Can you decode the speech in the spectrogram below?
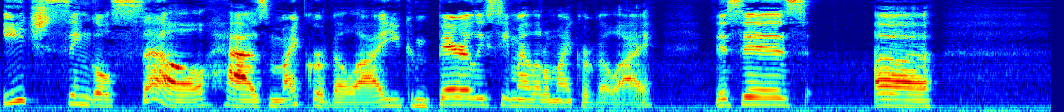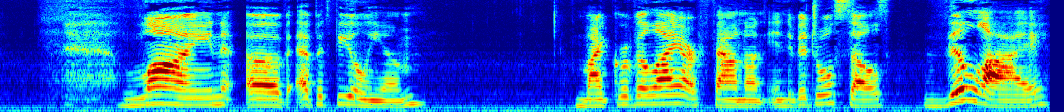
Each single cell has microvilli. You can barely see my little microvilli. This is a line of epithelium. Microvilli are found on individual cells. Villi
